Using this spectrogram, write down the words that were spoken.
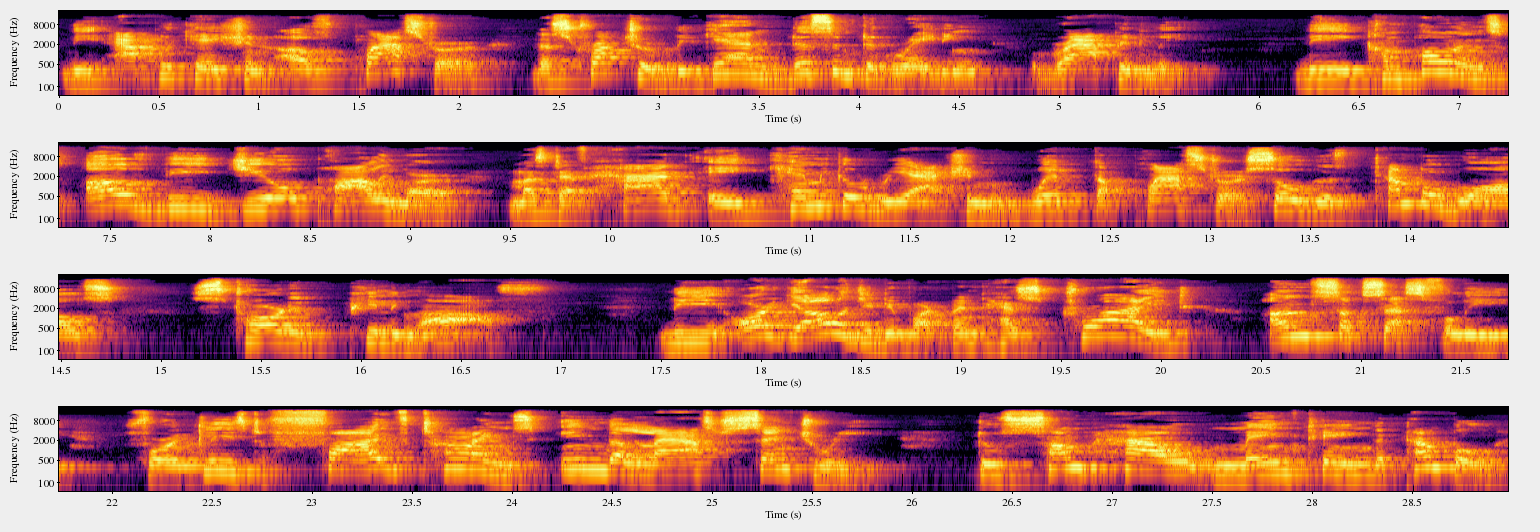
the application of plaster, the structure began disintegrating rapidly. The components of the geopolymer must have had a chemical reaction with the plaster, so the temple walls started peeling off. The archaeology department has tried unsuccessfully for at least five times in the last century to somehow maintain the temple.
